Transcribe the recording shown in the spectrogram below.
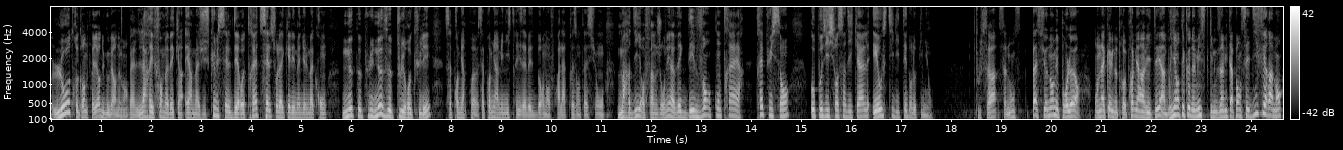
l'autre grande frayeur du gouvernement bah, La réforme avec un R majuscule, celle des retraites, celle sur laquelle Emmanuel Macron ne peut plus, ne veut plus reculer. Sa première, sa première ministre, Elisabeth Borne, en fera la présentation mardi en fin de journée avec des vents contraires très puissants, opposition syndicale et hostilité dans l'opinion. Tout ça s'annonce passionnant, mais pour l'heure, on accueille notre premier invité, un brillant économiste qui nous invite à penser différemment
